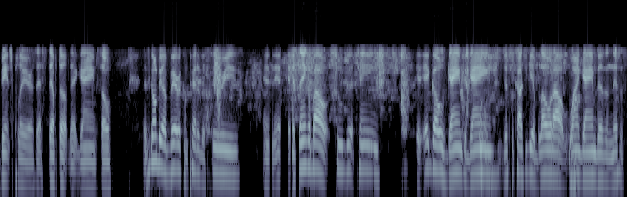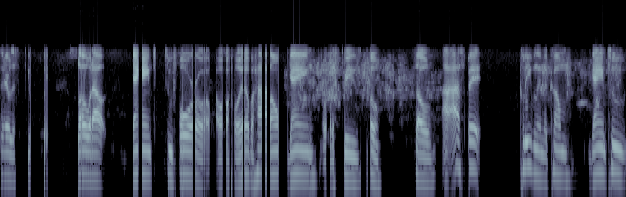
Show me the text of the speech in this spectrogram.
bench players that stepped up that game. So it's going to be a very competitive series. And, and the thing about two good teams, it, it, goes game to game. Just because you get blowed out one game doesn't necessarily blow it out game two four or, or however how long the game or the series go. So I, I expect Cleveland to come game two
